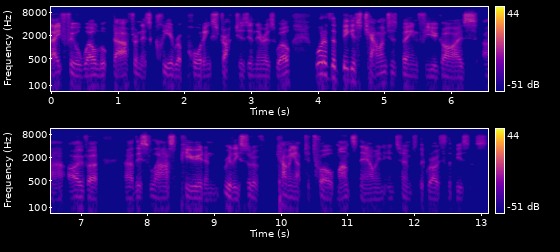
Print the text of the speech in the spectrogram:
they feel well looked after, and there's clear reporting structures in there as well. What have the biggest challenges been for you guys? Uh, over uh, this last period and really sort of coming up to 12 months now in, in terms of the growth of the business?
